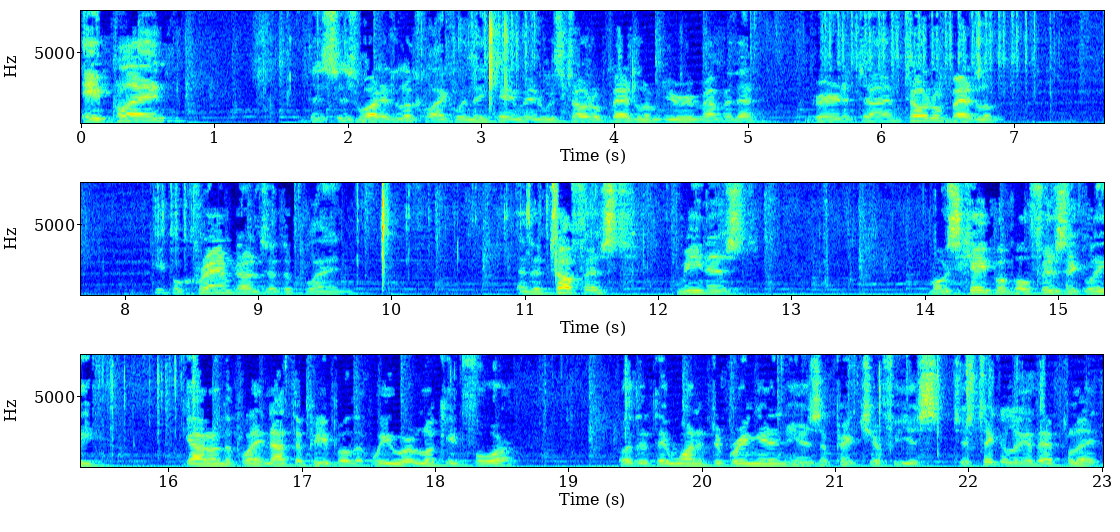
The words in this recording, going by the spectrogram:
a plane this is what it looked like when they came in. It was total bedlam. Do you remember that period of time? Total bedlam. People crammed onto the plane. And the toughest, meanest, most capable physically got on the plane. Not the people that we were looking for or that they wanted to bring in. Here's a picture for you. Just take a look at that plane.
